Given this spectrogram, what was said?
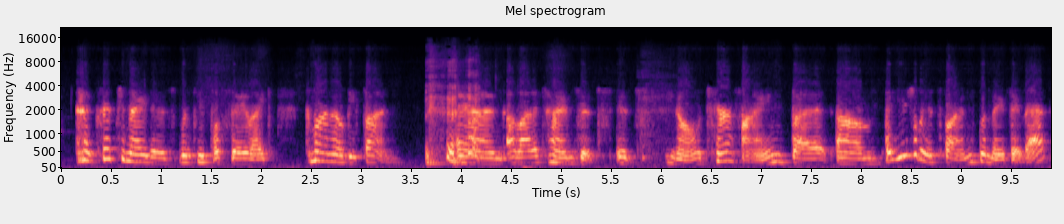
kryptonite is when people say like, "Come on, it'll be fun," and a lot of times it's it's you know terrifying, but um, but usually it's fun when they say that.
